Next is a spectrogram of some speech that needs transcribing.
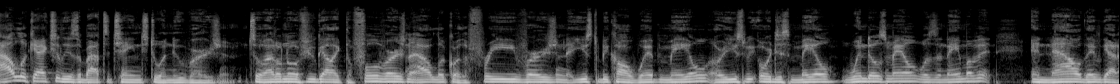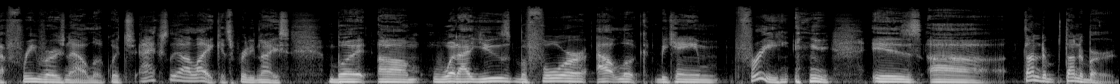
Outlook actually is about to change to a new version. So I don't know if you've got like the full version of Outlook or the free version that used to be called Webmail or used to be or just Mail. Windows Mail was the name of it, and now they've got a free version of Outlook, which actually I like. It's pretty nice. But um, what I used before Outlook became free is uh, Thunder Thunderbird.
